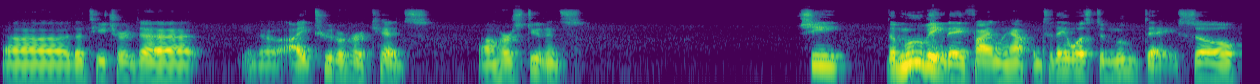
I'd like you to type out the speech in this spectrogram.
uh, the teacher that, you know, I tutor her kids, uh, her students. She, the moving day finally happened. Today was the move day. So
